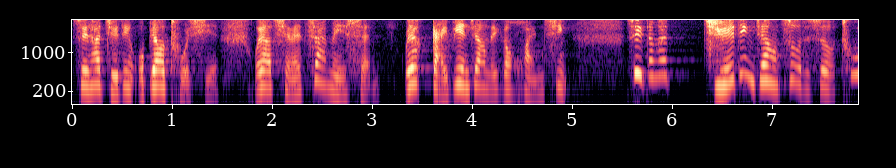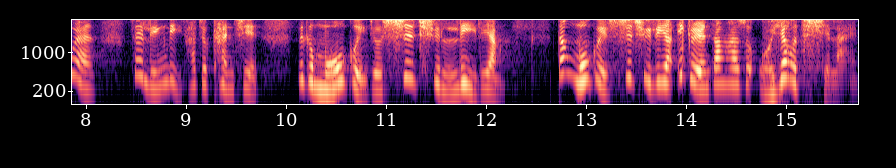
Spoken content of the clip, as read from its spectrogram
所以他决定我不要妥协，我要起来赞美神，我要改变这样的一个环境。所以当他决定这样做的时候，突然在林里他就看见那个魔鬼就失去了力量。当魔鬼失去力量，一个人当他说“我要起来，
